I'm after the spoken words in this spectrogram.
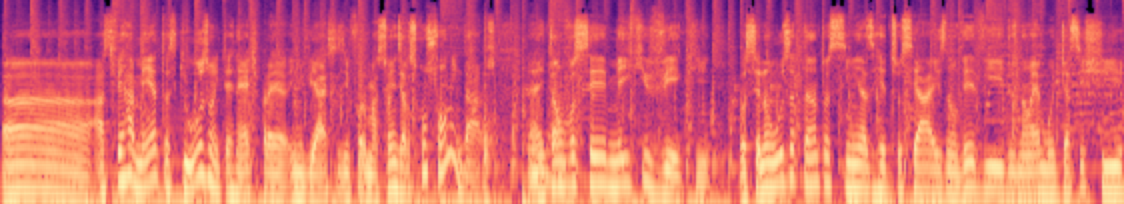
Ah, as ferramentas que usam a internet para enviar essas informações, elas consomem dados. né? Então você meio que vê que você não usa tanto assim as redes sociais, não vê vídeos, não é muito de assistir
